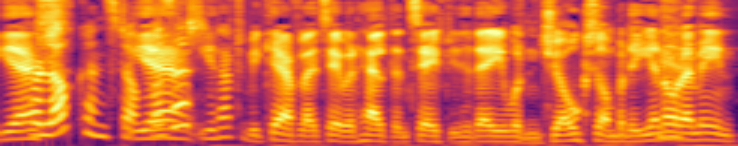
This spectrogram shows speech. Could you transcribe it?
Yes. For luck and stuff, was yeah, it? You'd have to be careful, I'd say, with health and safety today. You wouldn't joke somebody, you know what I mean?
